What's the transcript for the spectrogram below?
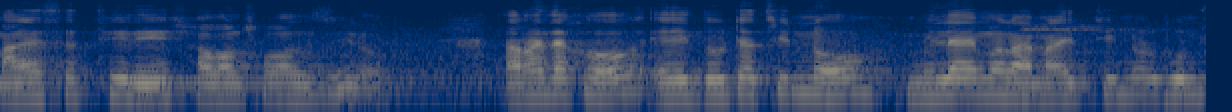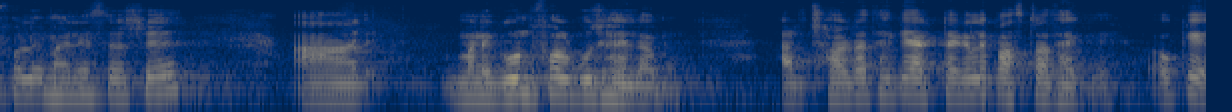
মাইনাসের থ্রি সমান সমান জিরো। তার মানে দেখো, এই দুইটা চিহ্ন মিলায় মেলায় মানে চিহ্নর গুণফলে মাইনাস আসে, আর মানে গুণফল বুঝাইলাম। আর ছয়টা থেকে একটা গেলে পাঁচটা থাকে, ওকে?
